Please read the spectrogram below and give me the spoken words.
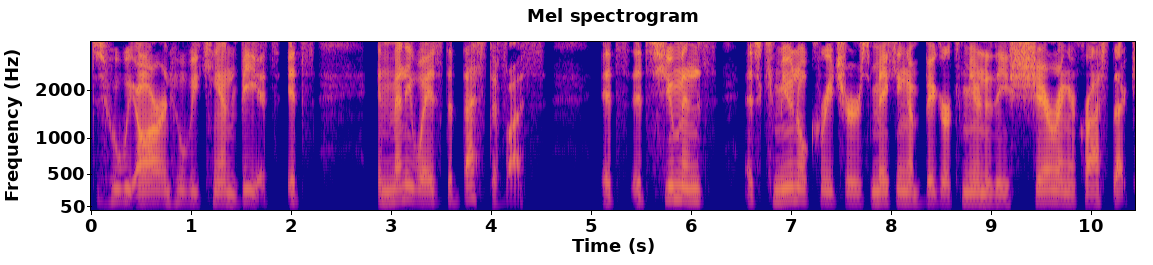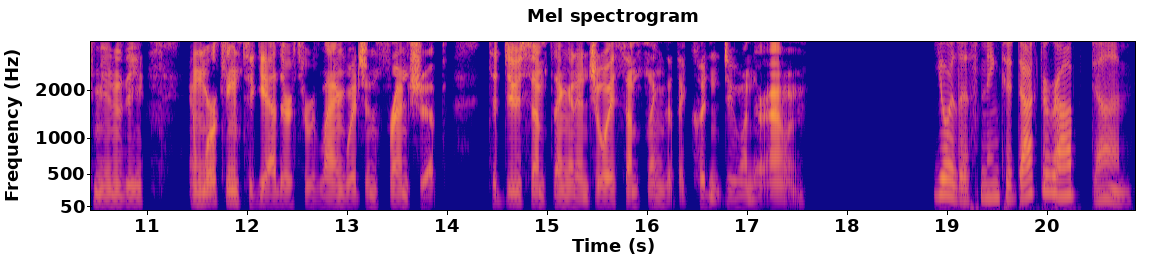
to who we are and who we can be. It's it's in many ways the best of us. It's it's humans as communal creatures making a bigger community, sharing across that community, and working together through language and friendship to do something and enjoy something that they couldn't do on their own. You're listening to Dr. Rob Dunn.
